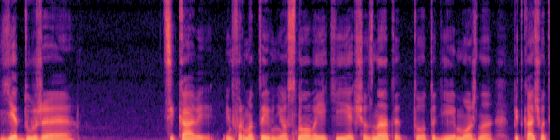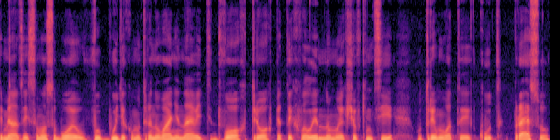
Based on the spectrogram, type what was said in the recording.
є дуже цікаві інформативні основи, які, якщо знати, то тоді можна підкачувати м'язи. І само собою в будь-якому тренуванні, навіть 2, 3, 5 хвилинному, якщо в кінці утримувати кут пресу.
